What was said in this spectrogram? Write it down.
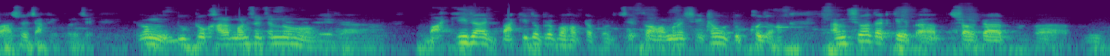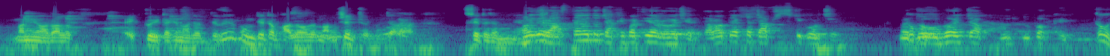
পাস হয়ে চাকরি করেছে এবং দুটো খারাপ মানুষের জন্য বাকিরা বাকিদের উপরে প্রভাবটা পড়ছে। তো আমার মনে হয় সেটাও দুঃখজনক। আমি শিওর দ্যাট কে সরকার মাননীয় আদালত একটু এটাকে নজর দেবে এবং যেটা ভালো হবে মানুষের জন্য যারা সেটা যেন নেয়। অনেকদের রাস্তায় তো চাকরি প্রার্থীরা রয়েছেন তারাও তো একটা চাপ সৃষ্টি করছে। মানে তো- উভয় চাপ দুপক্ষে। তো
